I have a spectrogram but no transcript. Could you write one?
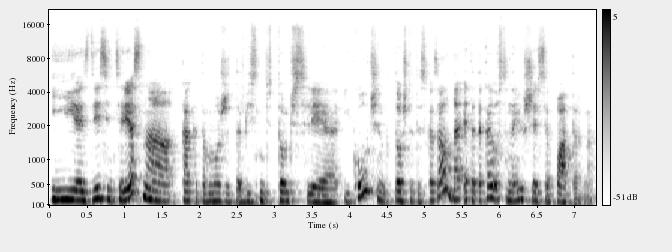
И здесь интересно, как это может объяснить в том числе и коучинг, то, что ты сказал, да, это такая установившаяся паттерна.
